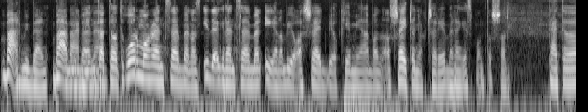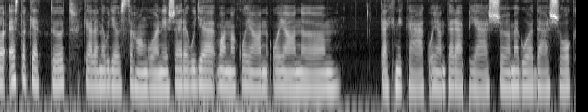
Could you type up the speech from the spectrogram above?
bármiben, bármiben. bármiben. Tehát a hormonrendszerben, az idegrendszerben, igen, a bio, a sejtbiokémiában, a sejtanyagcserében egész pontosan. Tehát ö, ezt a kettőt kellene ugye összehangolni, és erre ugye vannak olyan, olyan ö, technikák, olyan terápiás megoldások,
